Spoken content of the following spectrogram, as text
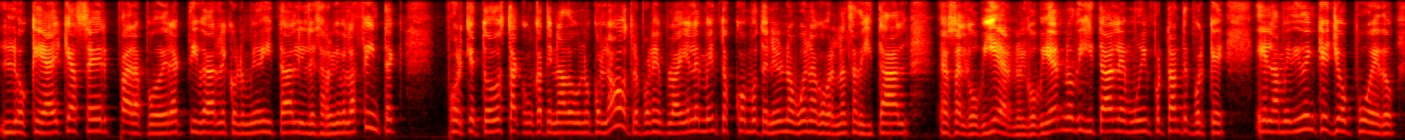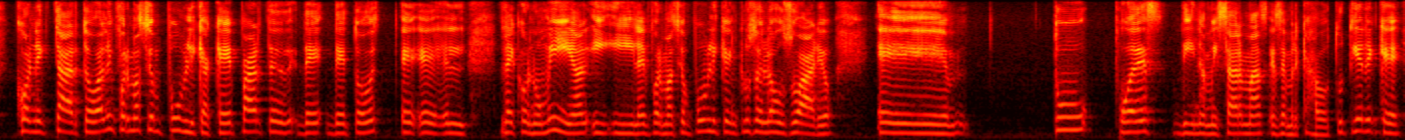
lo que hay que hacer para poder activar la economía digital y el desarrollo de la fintech porque todo está concatenado uno con la otra. Por ejemplo, hay elementos como tener una buena gobernanza digital, o sea, el gobierno. El gobierno digital es muy importante porque en la medida en que yo puedo conectar toda la información pública que es parte de, de, todo eh, eh, la economía y, la información pública incluso de los usuarios, eh, tú puedes dinamizar más ese mercado. Tú tienes que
